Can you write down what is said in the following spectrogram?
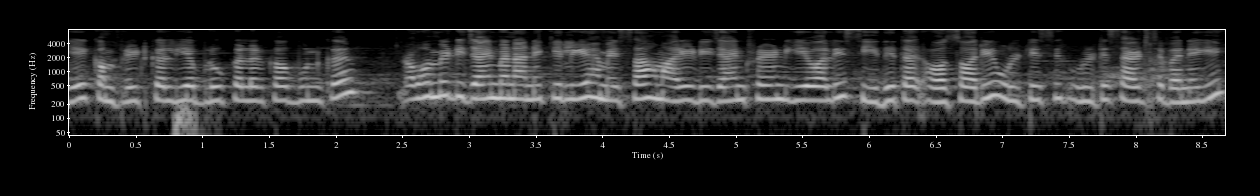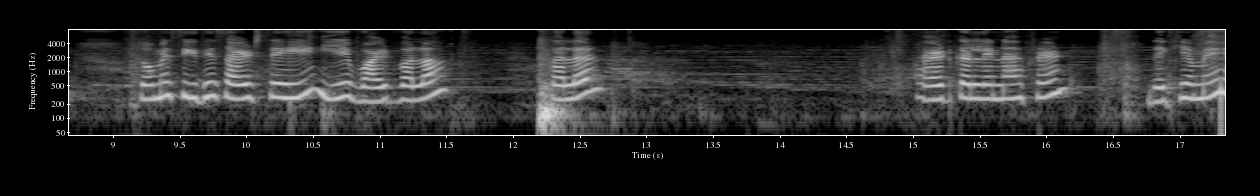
ये कंप्लीट कर लिया ब्लू कलर का बुनकर। अब हमें डिज़ाइन बनाने के लिए हमेशा हमारी डिज़ाइन फ्रेंड ये वाली सीधे और सॉरी उल्टी से, उल्टी साइड से बनेगी। तो हमें सीधे साइड से ही ये वाइट वाला कलर ऐड कर लेना है फ्रेंड देखिए मैं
